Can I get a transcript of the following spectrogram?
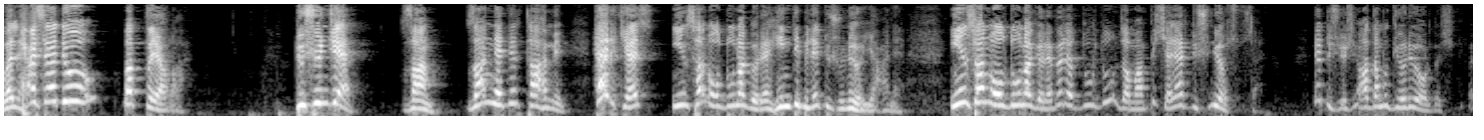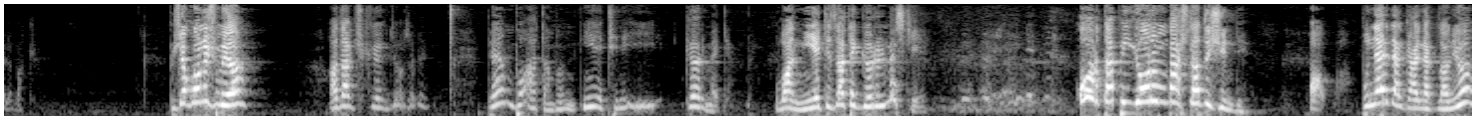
وَالْحَسَدُ وَالطِّيَرَةِ Düşünce, zan. Zan nedir? Tahmin. Herkes insan olduğuna göre hindi bile düşünüyor yani. İnsan olduğuna göre böyle durduğun zaman bir şeyler düşünüyorsun sen. Ne düşünüyorsun? Adamı görüyor orada şimdi böyle bak. Bir şey konuşmuyor. Adam çıkıyor gidiyor. sonra, "Cık, Ben bu adamın niyetini iyi görmedim. Ulan niyeti zaten görülmez ki. Orada bir yorum başladı şimdi. Allah. Bu nereden kaynaklanıyor?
